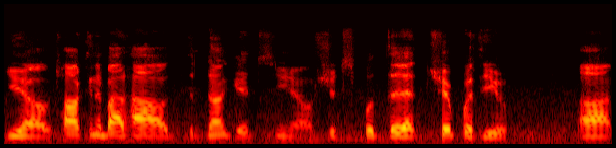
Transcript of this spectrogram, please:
you know talking about how the Nuggets you know should split that chip with you, uh,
